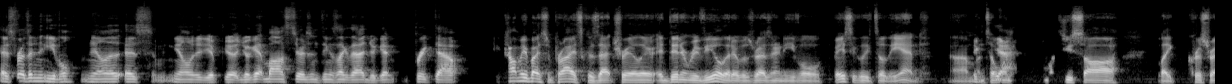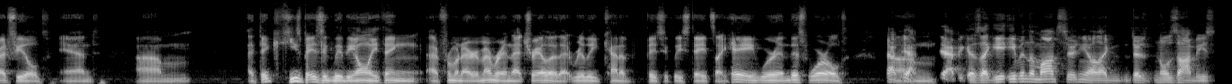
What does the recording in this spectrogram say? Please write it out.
as Resident Evil. You know, as you know, you, will get monsters and things like that. You'll get freaked out. It caught me by surprise because that trailer it didn't reveal that it was Resident Evil basically till the end. Um, until yeah. once you saw like Chris Redfield and um, I think he's basically the only thing uh, from what I remember in that trailer that really kind of basically states like, "Hey, we're in this world." Uh, yeah, um, yeah, because like even the monsters, you know, like there's no zombies,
